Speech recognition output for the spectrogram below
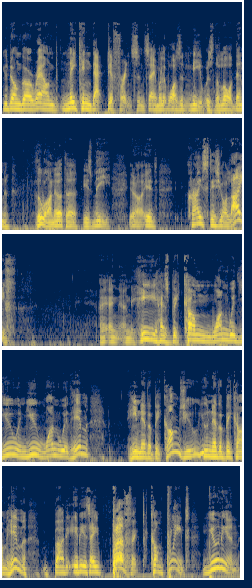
you don't go around making that difference and saying, well, it wasn't me, it was the Lord. Then who on earth uh, is me? You know, it, Christ is your life and, and he has become one with you and you one with him. He never becomes you, you never become him, but it is a perfect, complete union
